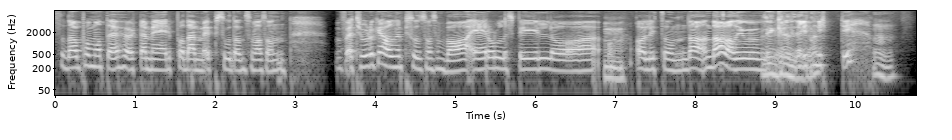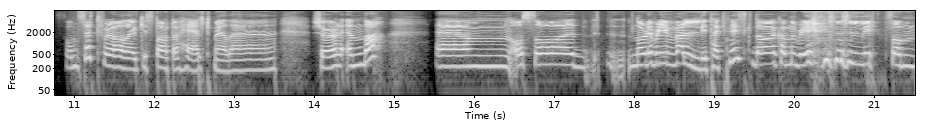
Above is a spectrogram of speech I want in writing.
Så da på en måte hørte jeg mer på de episodene som var sånn Jeg tror dere hadde en episode som var sånn Hva er rollespill? Og, og, og litt sånn da, da var det jo Litt litt nyttig, Mm. sånn sett, for da hadde jeg jo ikke starta helt med det sjøl enda. Um, og så, når det blir veldig teknisk, da kan det bli litt sånn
